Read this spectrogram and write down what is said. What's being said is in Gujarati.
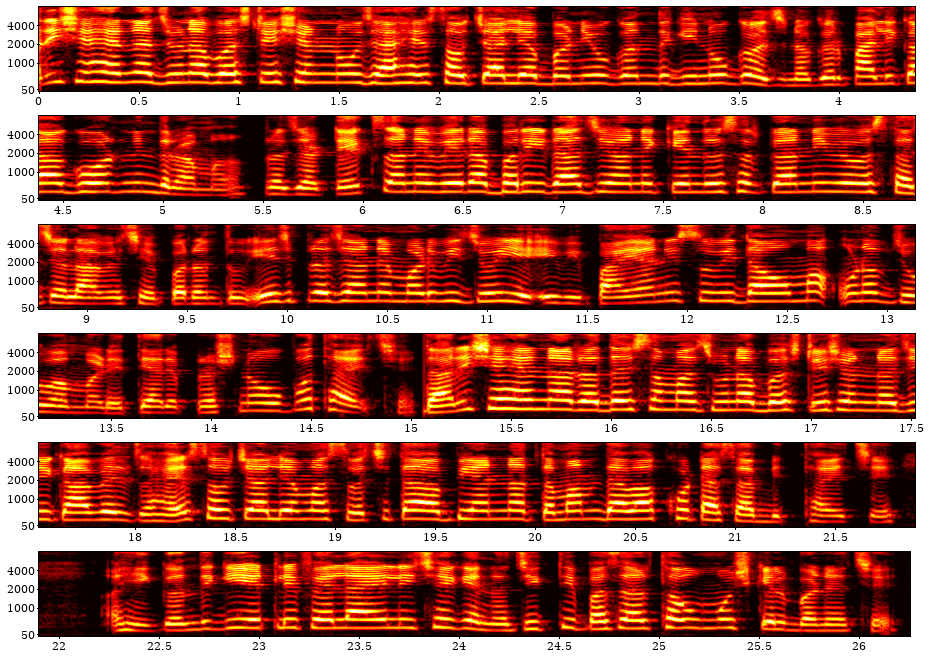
ધારી શહેરના જૂના બસ સ્ટેશનનું જાહેર શૌચાલય બન્યું ગંદકીનું ગજ. નગરપાલિકા ઘોર નિંદ્રામાં. પ્રજા ટેક્સ અને વેરા ભરી રાજ્ય અને કેન્દ્ર સરકારની વ્યવસ્થા ચલાવે છે, પરંતુ એ જ પ્રજાને મળવી જોઈએ એવી પાયાની સુવિધાઓમાં ઉણપ જોવા મળે ત્યારે પ્રશ્ન ઊભો થાય છે. ધારી શહેરના હૃદય સમા જૂના બસ સ્ટેશન નજીક આવેલ જાહેર શૌચાલયમાં સ્વચ્છતા અભિયાનના તમામ દાવા ખોટા સાબિત થાય છે. અહીં ગંદકી એટલી ફેલાયેલી છે કે નજીકથી પસાર થવું મુશ્કેલ બને છે.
